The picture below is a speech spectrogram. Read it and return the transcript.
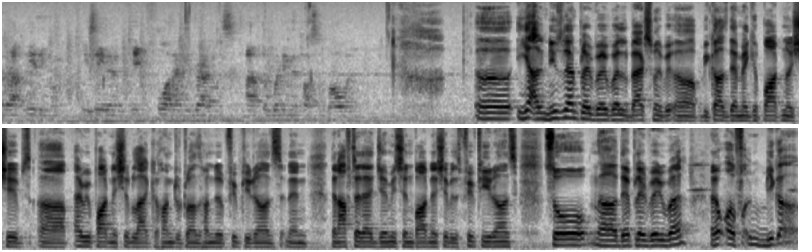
about letting New Zealand get 400 runs after winning the toss and bowling? Uh, yeah, New Zealand played very well batsmen uh, because they make partnerships. Uh, every partnership like 100 runs, 150 runs, and then then after that Jamieson partnership is 50 runs. So uh, they played very well. And, uh, because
